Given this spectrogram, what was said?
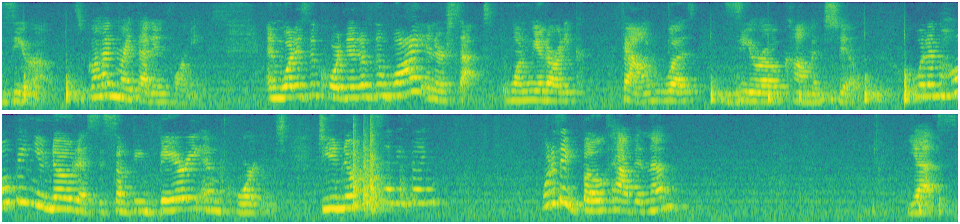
0. So go ahead and write that in for me. And what is the coordinate of the y-intercept? The one we had already found was 0, comma 2. What I'm hoping you notice is something very important. Do you notice anything? What do they both have in them? Yes,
